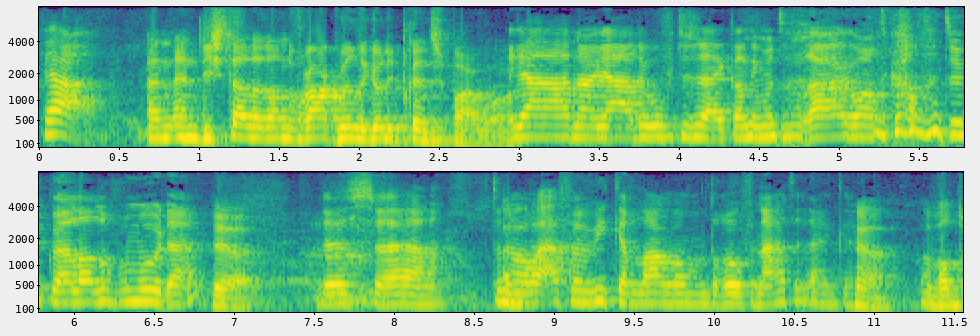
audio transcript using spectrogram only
Ja. En, en die stellen dan de vraag, willen jullie prinspaar worden? Ja, nou ja, dat hoefde zij kan niemand te vragen, want ik had natuurlijk wel alle vermoeden. Ja. Dus uh, toen hadden we even een weekend lang om erover na te denken. Ja, want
